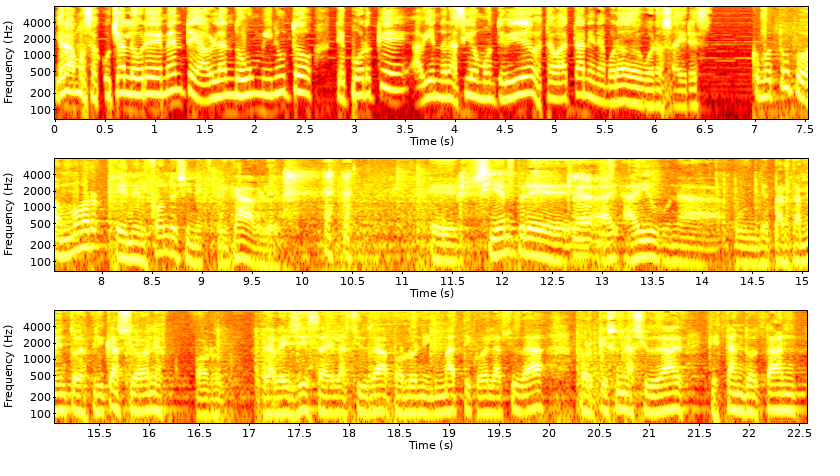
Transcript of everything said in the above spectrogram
Y ahora vamos a escucharlo brevemente hablando un minuto de por qué, habiendo nacido en Montevideo, estaba tan enamorado de Buenos Aires. Como todo amor, en el fondo es inexplicable. Eh, siempre Claro. hay, hay una- un departamento de explicaciones por la belleza de la ciudad, por lo enigmático de la ciudad, porque es una ciudad que estando tan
